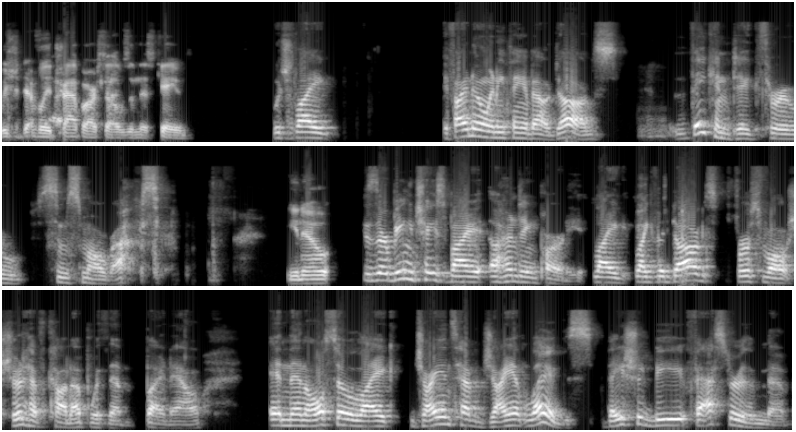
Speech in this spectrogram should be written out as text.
We should definitely trap ourselves in this cave. Which, like, if I know anything about dogs, they can dig through some small rocks. You know, because they're being chased by a hunting party. Like like the dogs, first of all, should have caught up with them by now. And then also like giants have giant legs. They should be faster than them.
